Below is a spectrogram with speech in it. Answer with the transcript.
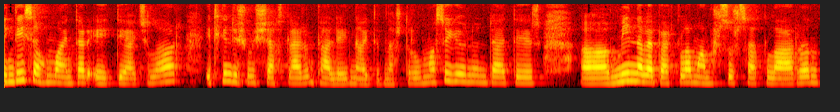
İndi isə humanitar ehtiyaclar itkin düşmüş şəxslərin taleyinin aydınlaşdırılması yönündədir. Mina və partlamamış sursatların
